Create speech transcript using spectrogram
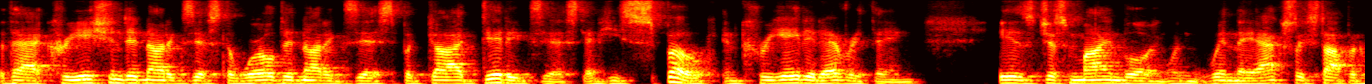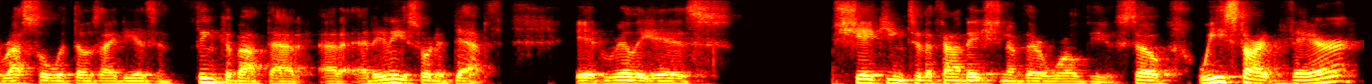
that creation did not exist, the world did not exist, but God did exist and he spoke and created everything is just mind blowing when when they actually stop and wrestle with those ideas and think about that at, at any sort of depth it really is shaking to the foundation of their worldview. So we start there.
